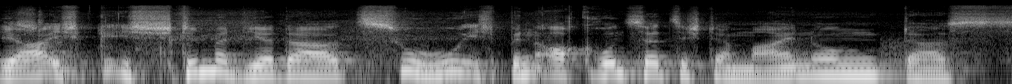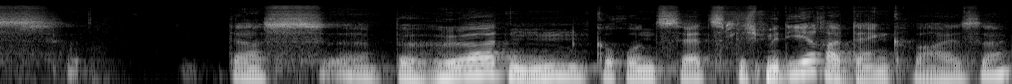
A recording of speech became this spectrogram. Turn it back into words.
Ja, ich, ich stimme dir da zu. Ich bin auch grundsätzlich der Meinung, dass dass äh, Behörden grundsätzlich mit ihrer Denkweise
